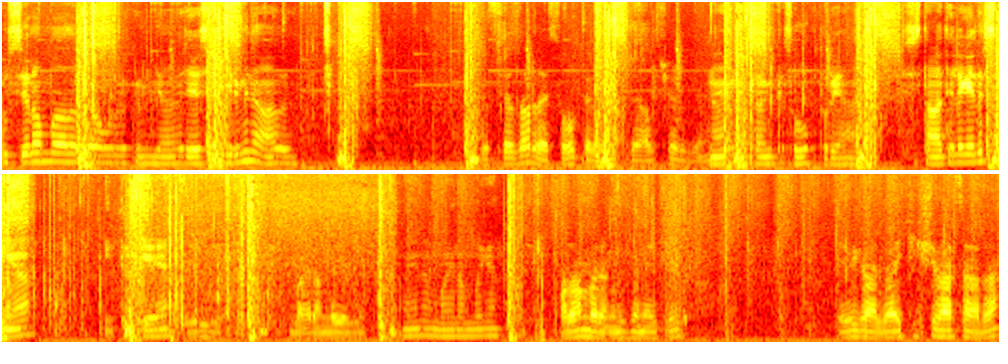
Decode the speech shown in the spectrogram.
Rusya'dan bağlanıyor amına koyayım ya. CS 20 ne abi? Rusça zor da soğuk da biraz ya alışıyoruz yani. Ne kanka soğuktur ya. Siz tatile gelirsin ya. Türkiye'ye. Bayramda geleceğim. Aynen bayramda gel. Adam var önümüzde ne ki? Evi galiba iki kişi var sağda.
